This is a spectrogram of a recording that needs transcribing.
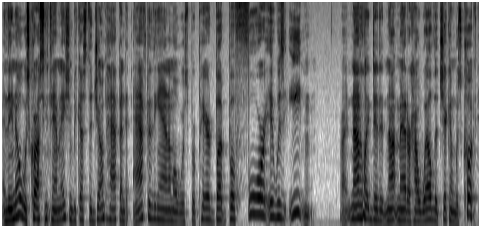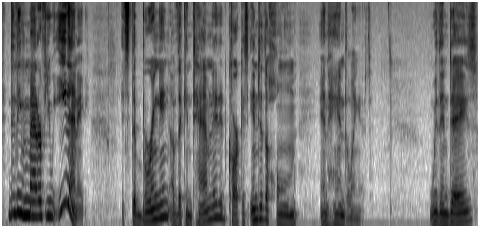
And they know it was cross-contamination because the jump happened after the animal was prepared, but before it was eaten. Right? Not only did it not matter how well the chicken was cooked, it didn't even matter if you eat any. It's the bringing of the contaminated carcass into the home and handling it. Within days,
